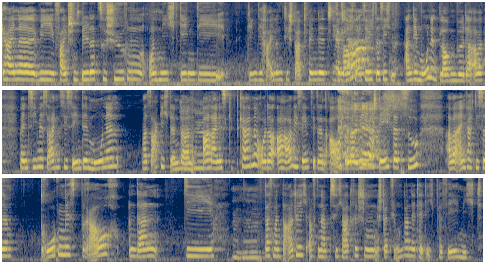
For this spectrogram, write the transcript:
keine wie falschen Bilder zu schüren und nicht gegen die gegen die Heilung, die stattfindet, ja, zu laufen, klar. als nicht, dass ich an Dämonen glauben würde. Aber wenn Sie mir sagen, Sie sehen Dämonen, was sage ich denn dann? Mhm. Ah nein, es gibt keine oder aha, wie sehen Sie denn aus oder wie, wie stehe ich dazu? Aber einfach dieser Drogenmissbrauch und dann die, mhm. dass man dadurch auf einer psychiatrischen Station landet, hätte ich per se nicht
